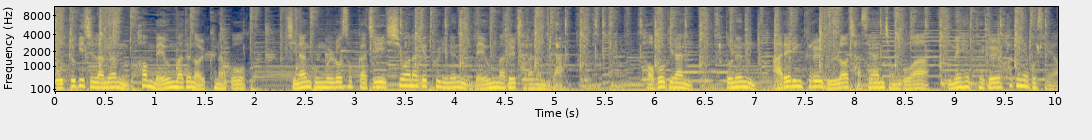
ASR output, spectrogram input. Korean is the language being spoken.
오뚜기 진라면 컵 매운맛은 얼큰하고 진한 국물로 속까지 시원하게 풀리는 매운맛을 자랑합니다. 더보기란 또는 아래 링크를 눌러 자세한 정보와 구매 혜택을 확인해보세요.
